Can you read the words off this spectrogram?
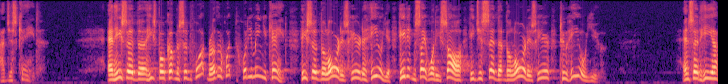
I just can't. And he said, uh, he spoke up and said, what, brother? What, what do you mean you can't? He said, the Lord is here to heal you. He didn't say what he saw. He just said that the Lord is here to heal you. And said he, uh,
